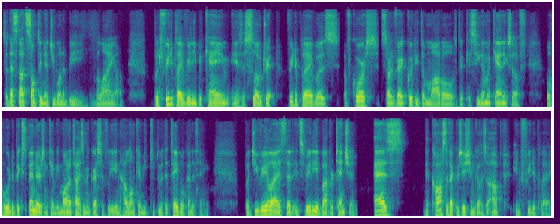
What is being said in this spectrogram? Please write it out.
So that's not something that you want to be relying on. But free to play really became is a slow drip. Free to play was, of course, started very quickly to model the casino mechanics of, well, who are the big spenders and can we monetize them aggressively and how long can we keep them at the table kind of thing. But you realize that it's really about retention. As the cost of acquisition goes up in free to play,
